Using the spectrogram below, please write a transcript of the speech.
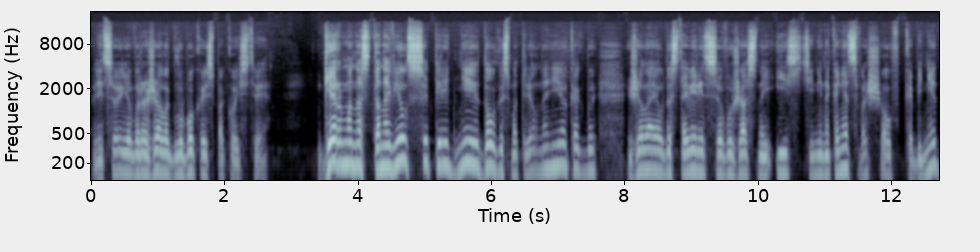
Лицо ее выражало глубокое спокойствие. Герман остановился перед нею, долго смотрел на нее, как бы желая удостовериться в ужасной истине. Наконец вошел в кабинет,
